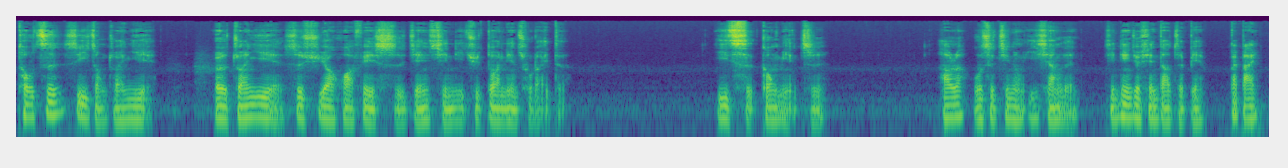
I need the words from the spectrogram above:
投资是一种专业，而专业是需要花费时间、心力去锻炼出来的。以此共勉之。好了，我是金融异乡人，今天就先到这边，拜拜。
